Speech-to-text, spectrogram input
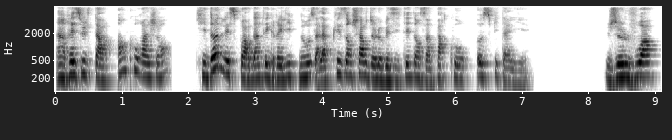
Un résultat encourageant qui donne l'espoir d'intégrer l'hypnose à la prise en charge de l'obésité dans un parcours hospitalier. Je le vois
